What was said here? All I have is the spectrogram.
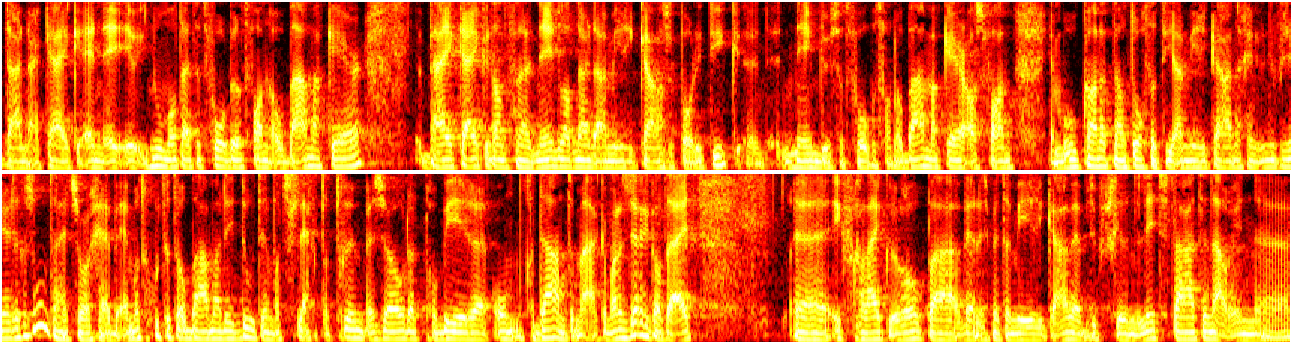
daarnaar kijken. En ik noem altijd het voorbeeld van Obamacare. Wij kijken dan vanuit Nederland naar de Amerikaanse politiek. Neem dus het voorbeeld van Obamacare als van... Ja, hoe kan het nou toch dat die Amerikanen geen universele gezondheidszorg hebben? En wat goed dat Obama dit doet. En wat slecht dat Trump en zo dat proberen ongedaan te maken. Maar dan zeg ik altijd... Uh, ik vergelijk Europa wel eens met Amerika. We hebben natuurlijk verschillende lidstaten. Nou, in uh,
